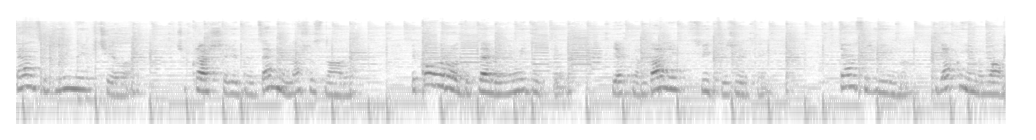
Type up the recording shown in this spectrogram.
Тетяна і вчила, щоб краще рідну землю нашу знали. Якого роду племені ми діти, як нам далі в світі жити? Тетяна Сергіївна, дякуємо вам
